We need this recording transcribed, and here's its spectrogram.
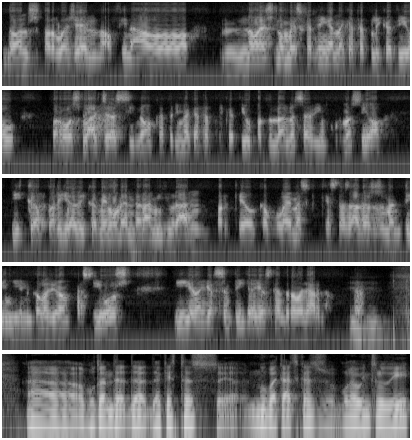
doncs, per la gent. Al final no és només que tinguem aquest aplicatiu per les platges, sinó que tenim aquest aplicatiu per donar una sèrie d'informació i que periòdicament haurem d'anar millorant, perquè el que volem és que aquestes dades es mantinguin, que la gent en faci ús i en aquest sentit ja hi estem treballant. Uh -huh. uh, al voltant d'aquestes eh, novetats que voleu introduir,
